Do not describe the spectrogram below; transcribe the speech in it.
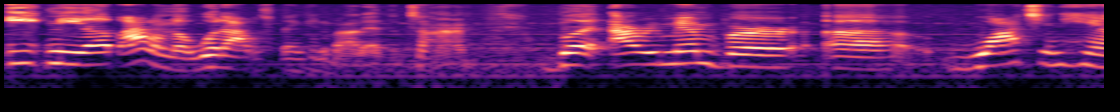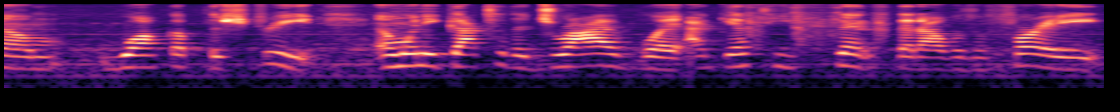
eat me up. I don't know what I was thinking about at the time. But I remember uh, watching him walk up the street and when he got to the driveway I guess he sensed that I was afraid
